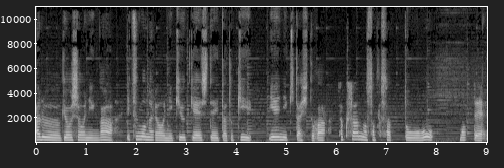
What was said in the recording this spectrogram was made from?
ある行商人がいつものように休憩していたとき、家に来た人がたくさんの砂糖を持って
